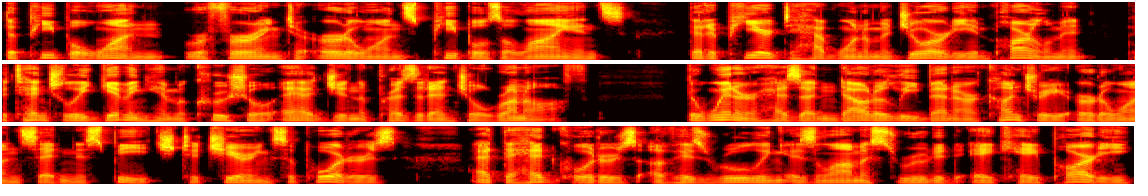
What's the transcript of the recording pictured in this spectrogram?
the people won, referring to Erdogan's People's Alliance that appeared to have won a majority in parliament, potentially giving him a crucial edge in the presidential runoff. The winner has undoubtedly been our country, Erdogan said in a speech to cheering supporters at the headquarters of his ruling Islamist rooted AK party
